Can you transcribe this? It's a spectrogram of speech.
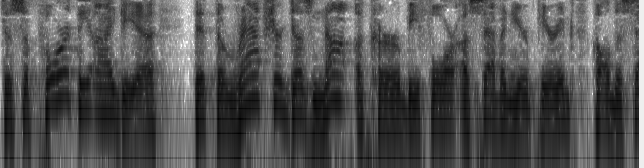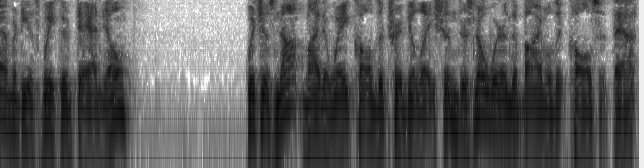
to support the idea that the rapture does not occur before a seven year period called the 70th week of Daniel, which is not, by the way, called the tribulation. There's nowhere in the Bible that calls it that.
